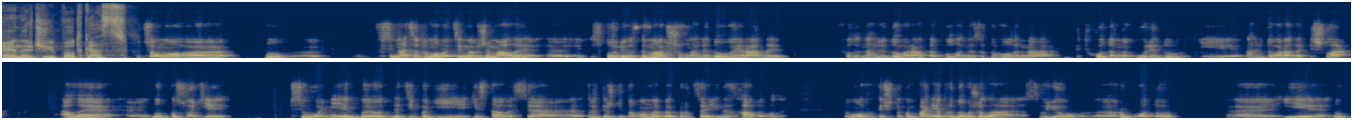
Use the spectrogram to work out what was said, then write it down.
Energy Podcasts. В цьому ну в 17-му році ми вже мали історію з демаршем наглядової ради коли наглядова рада була незадоволена підходами уряду, і наглядова рада пішла. Але е, ну по суті, сьогодні, якби от на ці події, які сталися е, три тижні тому, ми би про це і не згадували. Тому фактично компанія продовжила свою е, роботу, і ну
